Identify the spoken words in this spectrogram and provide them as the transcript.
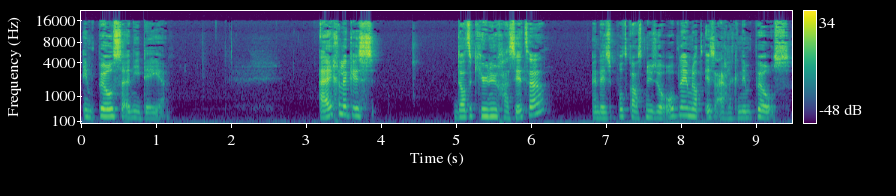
impulsen en ideeën. Eigenlijk is dat ik hier nu ga zitten en deze podcast nu zo opneem, dat is eigenlijk een impuls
